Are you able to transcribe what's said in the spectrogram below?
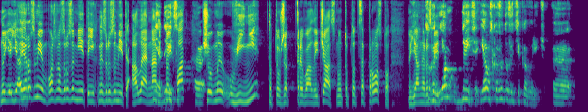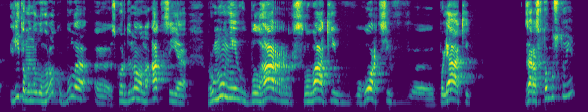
ну, я, я, я розумію, можна зрозуміти, їх не зрозуміти. Але навіть той дивіться, факт, е, що ми у війні, тобто вже тривалий час, ну тобто, це просто. Ну я не розумію. Я дивіться, я вам скажу дуже цікаву річ. Е, літо минулого року була е, скоординована акція румунів, болгар, словаків, угорців, е, поляків. Зараз хто бустує?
